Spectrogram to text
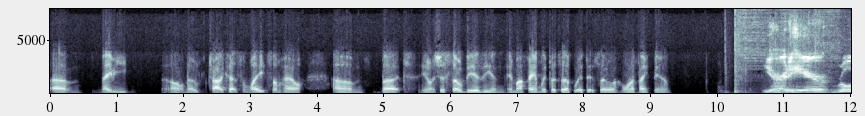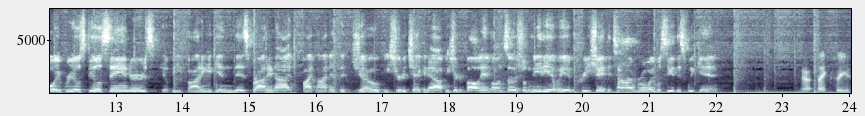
um, maybe I don't know try to cut some weight somehow. Um, but you know it's just so busy, and, and my family puts up with it. So I want to thank them. You heard it here. Roy Real Steel Sanders. He'll be fighting again this Friday night, Fight Night at the Joe. Be sure to check it out. Be sure to follow him on social media. We appreciate the time, Roy. We'll see you this weekend. All right, thanks. See you.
